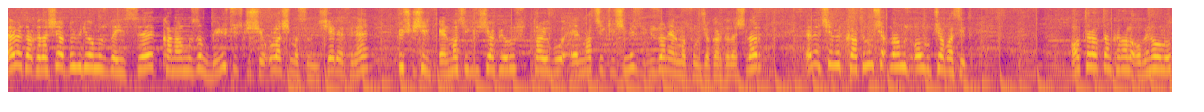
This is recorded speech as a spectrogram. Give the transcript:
Evet arkadaşlar bu videomuzda ise kanalımızın 1300 kişiye ulaşmasının şerefine 3 kişilik elmas çekilişi yapıyoruz. Tabi bu elmas çekilişimiz 110 elmas olacak arkadaşlar. Evet şimdi katılım şartlarımız oldukça basit. Alt taraftan kanala abone olup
